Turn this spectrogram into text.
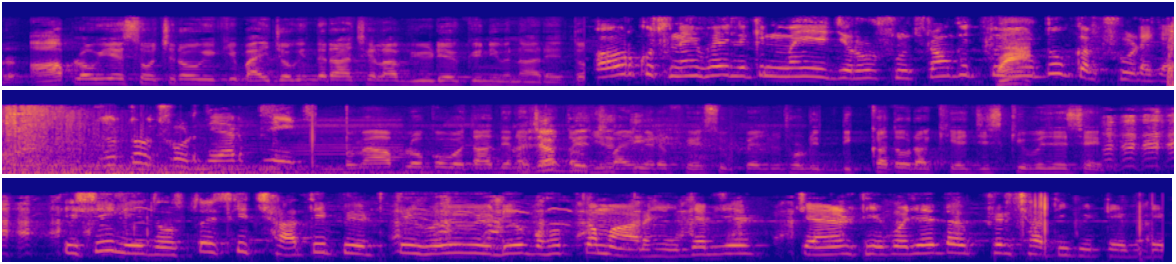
और आप लोग ये सोच रहे होगे कि भाई जोगिंदर आजकल आप वीडियो क्यों नहीं बना रहे? तो और कुछ नहीं भाई लेकिन मैं ये ज़रूर सोच रहा हूँ कि तू यूट्यूब कब छोड़ेगा यूट्यूब छोड़ दे तो यार प्लीज़ तो मैं आप लोग को बता देना अच्छा, चाहता हूँ कि भाई मेरे फेसबुक पेज में थोड़ी दिक्कत हो रखी है जिसकी वजह से इसीलिए दोस्तों इसकी छाती पीटते हुए वीडियो बहुत कम आ रहे हैं। जब ये चैनल ठीक हो जाए तो फिर छाती पीटेगा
